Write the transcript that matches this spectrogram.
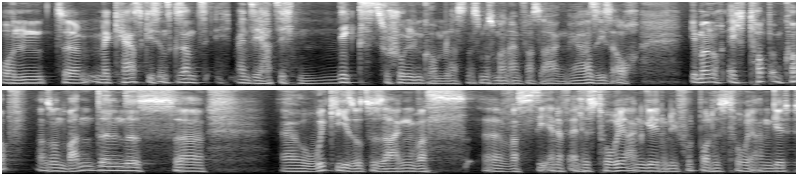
Und äh, McCaskey ist insgesamt, ich meine, sie hat sich nichts zu Schulden kommen lassen, das muss man einfach sagen. Ja, sie ist auch immer noch echt top im Kopf, also ein wandelndes äh, äh, Wiki sozusagen, was, äh, was die NFL-Historie angeht und die Football-Historie angeht.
